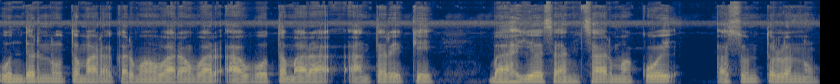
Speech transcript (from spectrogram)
ઉંદરનું તમારા ઘરમાં વારંવાર આવવો તમારા આંતરિક કે બાહ્ય સંસારમાં કોઈ અસંતુલનનું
